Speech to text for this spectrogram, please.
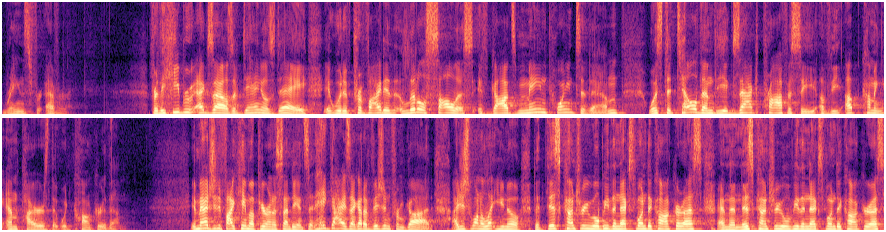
reigns forever. For the Hebrew exiles of Daniel's day, it would have provided little solace if God's main point to them was to tell them the exact prophecy of the upcoming empires that would conquer them. Imagine if I came up here on a Sunday and said, Hey guys, I got a vision from God. I just want to let you know that this country will be the next one to conquer us, and then this country will be the next one to conquer us.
